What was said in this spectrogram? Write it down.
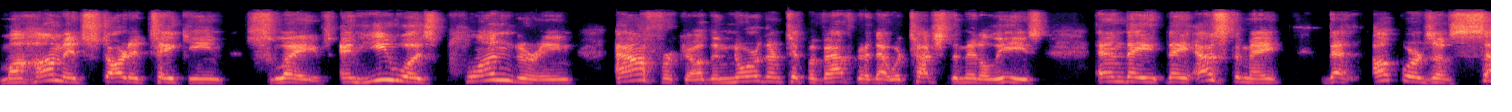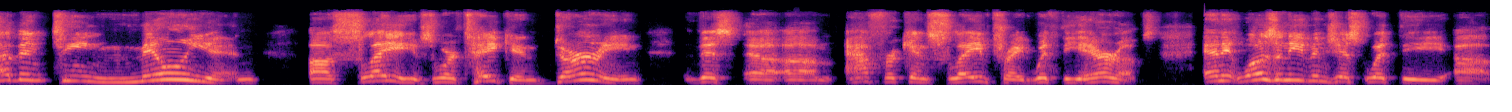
Muhammad started taking slaves and he was plundering Africa, the northern tip of Africa that would touch the Middle East. And they, they estimate that upwards of 17 million uh, slaves were taken during this uh, um, African slave trade with the Arabs. And it wasn't even just with the, uh,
